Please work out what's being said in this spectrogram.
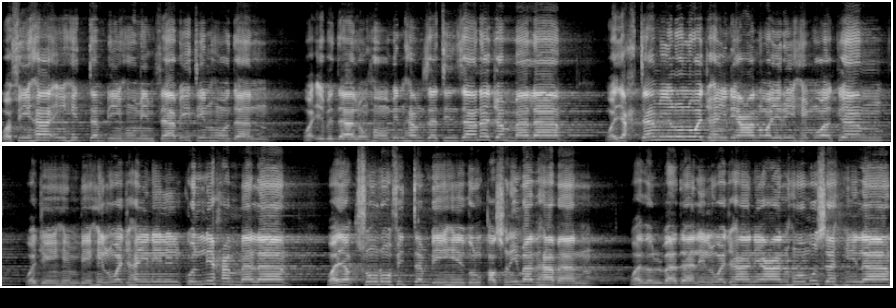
وفي هائه التنبيه من ثابت هدى وإبداله من همزة زان جملا ويحتمل الوجهين عن غيرهم وكم وجيه به الوجهين للكل حملا ويقصر في التنبيه ذو القصر مذهبا وذو البدل الوجهان عنه مسهلا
